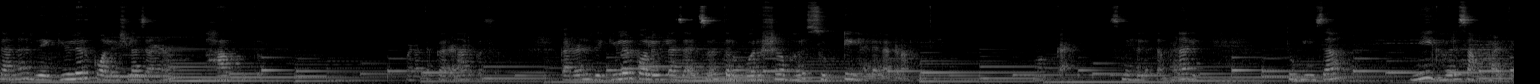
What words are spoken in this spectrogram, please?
त्यांना रेग्युलर कॉलेजला जाणं भाग होतं. कारण रेग्युलर कॉलेजला जायचं तर वर्षभर सुट्टी घ्यायला लागणार होती. मग काय? स्नेहलता म्हणाली तुम्ही जा मी घर सांभाळते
